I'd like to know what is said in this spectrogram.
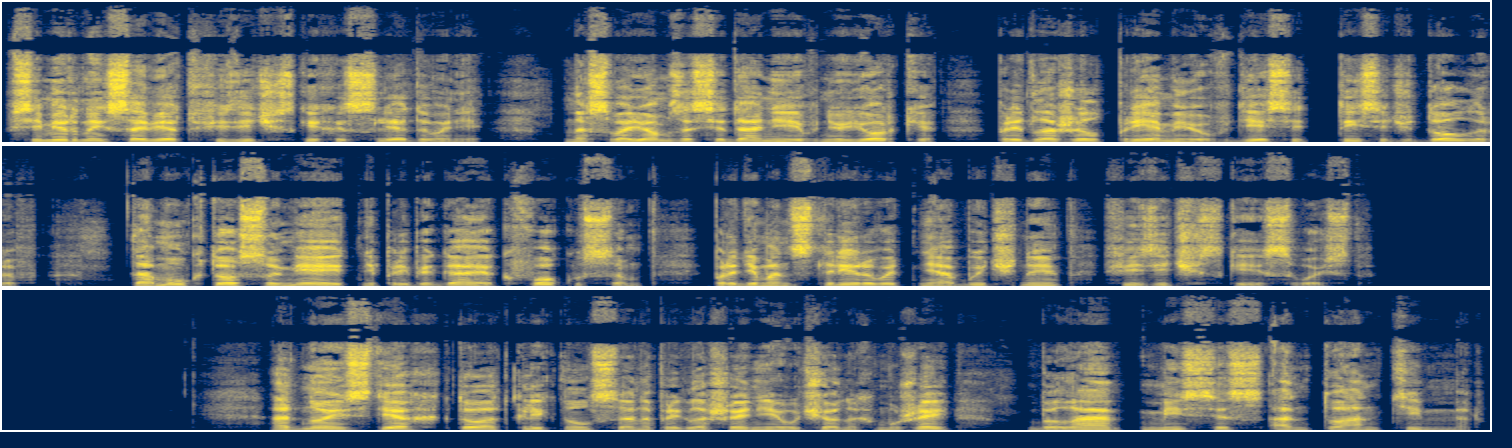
Всемирный совет физических исследований на своем заседании в Нью-Йорке предложил премию в 10 тысяч долларов тому, кто сумеет, не прибегая к фокусам, продемонстрировать необычные физические свойства. Одной из тех, кто откликнулся на приглашение ученых-мужей, была миссис Антуан Тиммер.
